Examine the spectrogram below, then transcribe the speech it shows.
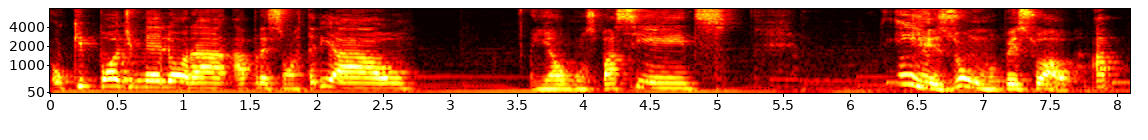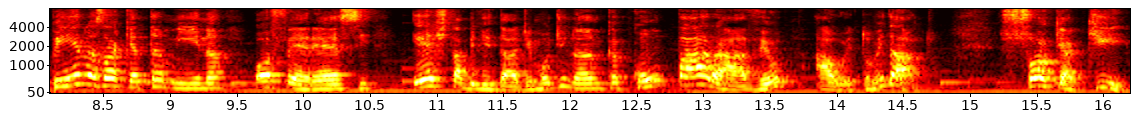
o que pode melhorar a pressão arterial em alguns pacientes. Em resumo, pessoal, apenas a ketamina oferece estabilidade hemodinâmica comparável ao etomidato. Só que aqui,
